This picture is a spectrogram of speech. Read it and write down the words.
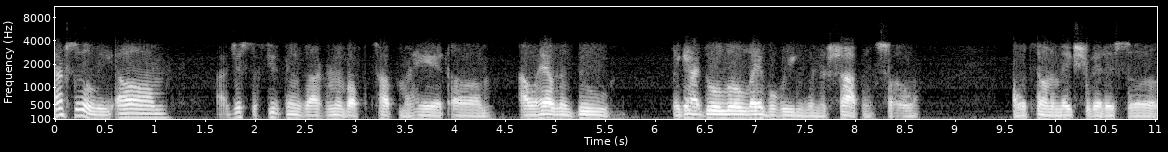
Absolutely. Um, just a few things I remember off the top of my head. Um, I would have them do. They gotta do a little label reading when they're shopping. So I would tell them to make sure that it's uh,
